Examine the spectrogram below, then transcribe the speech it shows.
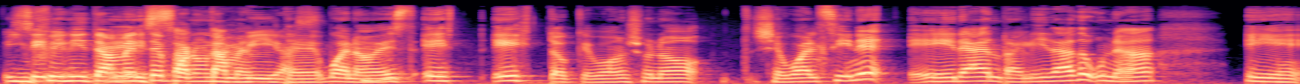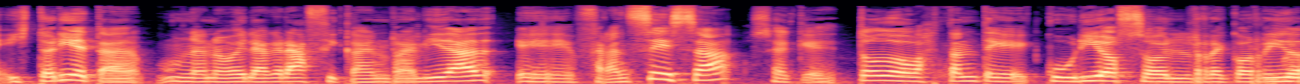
infinitamente por unas vías. Bueno, es, es, esto que Bon Joon llevó al cine era en realidad una eh, historieta, una novela gráfica en realidad eh, francesa, o sea que todo bastante curioso el recorrido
